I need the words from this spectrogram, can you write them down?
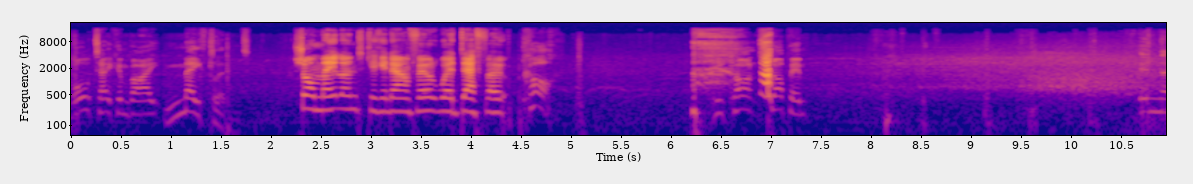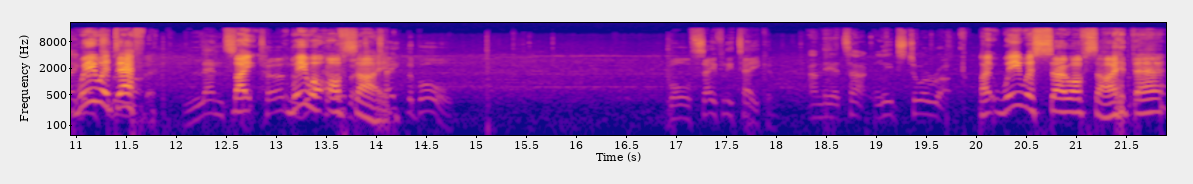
Ball taken by Maitland. Sean Maitland kicking downfield. We're defo. Koch. He can't stop him. We were def. Like, we were rock over to offside. Take the ball. Ball safely taken. And the attack leads to a ruck. Like we were so offside there.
